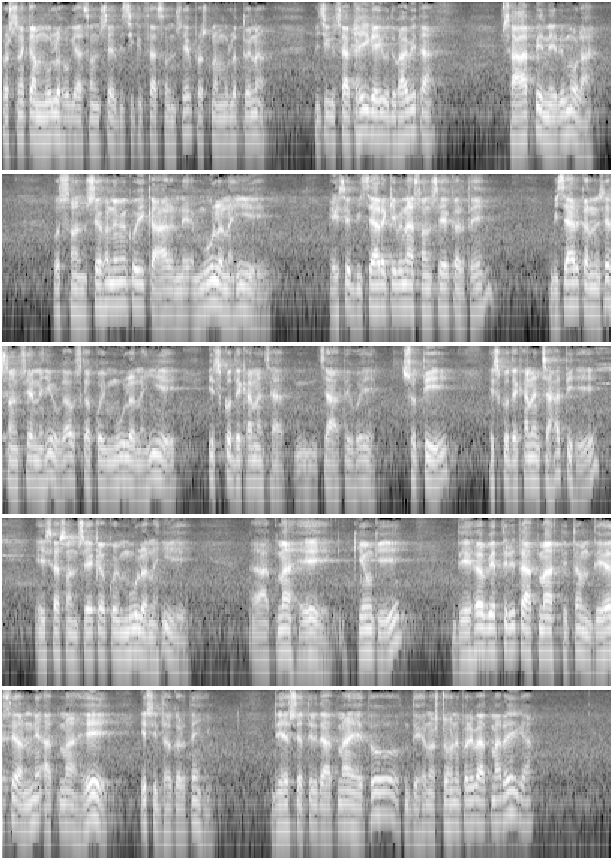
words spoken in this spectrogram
प्रश्न का मूल हो गया संशय, विचिकित्सा संशय, प्रश्न मूलत्वेन। विचिकित्सा कही गई, उद्भाविता। सापि निर्मूला। वो संशय होने में कोई कारण मूल नहीं है। ऐसे विचार के बिना संशय करते हैं। विचार करने से संशय नहीं होगा, उसका कोई मूल नहीं है। इसको दिखाना चाहते हुए श्रुति इसको दिखाना चाहती है। ऐसा संशय का कोई मूल नहीं है। आत्मा है, क्योंकि देह व्यतिरिक्त आत्मा स्थितम, देह से अन्य आत्मा है, ये सिद्ध करते हैं। देह से अतिरिक्त आत्मा है तो देह नष्ट होने पर भी आत्मा रहेगा।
